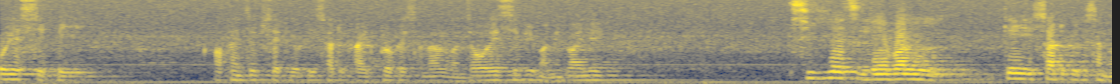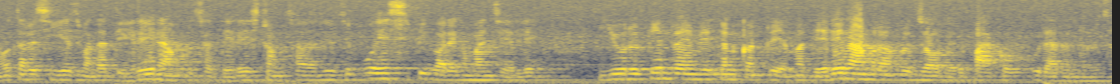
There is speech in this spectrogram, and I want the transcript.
OSCP offensive security certified professional भन्छ। ओएससिपी भनेको अहिले सिएच लेभल केही सर्टिफिकेसन हो तर सिएचभन्दा धेरै राम्रो छ धेरै स्ट्रङ छ। यो चाहिँ ओएससिपी गरेको मान्छेहरूले युरोपियन र अमेरिकन कन्ट्रीहरूमा धेरै राम्रो राम्रो जबहरू पाएको उदाहरणहरू छ।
